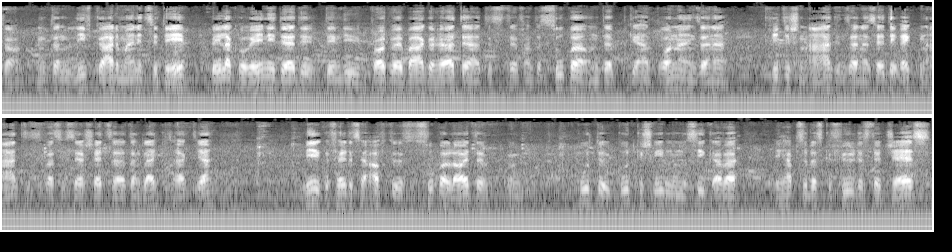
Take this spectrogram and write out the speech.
So, und dann lief gerade meine CD. Bela Koreni, der, dem die Broadway Bar gehört, der, hat das, der fand das super. Und der Gerhard Bronner in seiner kritischen Art, in seiner sehr direkten Art, das ist, was ich sehr schätze, hat dann gleich gesagt, ja, mir gefällt es ja auch, das sind super Leute und gute, gut geschriebene Musik, aber ich habe so das Gefühl, dass der Jazz,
